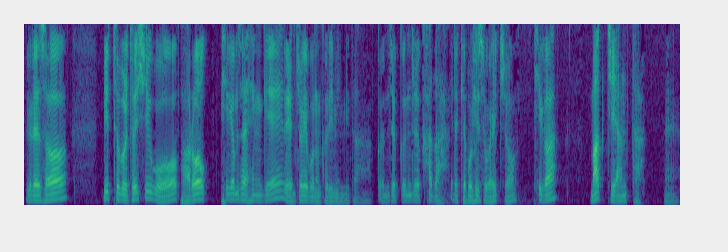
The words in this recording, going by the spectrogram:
그래서 미트볼 드시고 바로 피 검사한 게 왼쪽에 보는 그림입니다. 끈적끈적하다 이렇게 보실 수가 있죠. 피가 막지 않다. 예.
